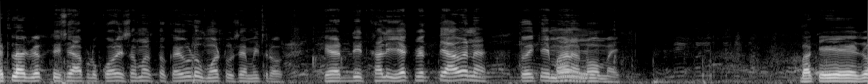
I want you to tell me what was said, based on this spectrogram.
એટલા જ વ્યક્તિ છે આપણું કોળી સમાજ તો કેવડું મોટું છે મિત્રો. ઘેર દીઠ ખાલી એક વ્યક્તિ આવે ને તો એ કંઈ માણા ન માય બાકી જો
